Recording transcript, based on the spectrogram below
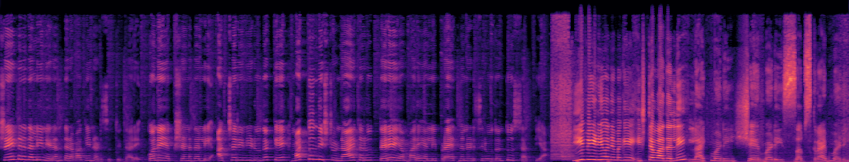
ಕ್ಷೇತ್ರದಲ್ಲಿ ನಿರಂತರವಾಗಿ ನಡೆಸುತ್ತಿದ್ದಾರೆ. ಕೊನೆಯ ಕ್ಷಣದಲ್ಲಿ ಅಚ್ಚರಿ ನೀಡುವುದಕ್ಕೆ ಮತ್ತೊಂದಿಷ್ಟು ನಾಯಕರು ತೆರೆಯ ಮರೆಯಲ್ಲಿ ಪ್ರಯತ್ನ ನಡೆಸಿರುವುದಂತೂ ಸತ್ಯ. ಈ ವಿಡಿಯೋ ನಿಮಗೆ ಇಷ್ಟವಾದಲ್ಲಿ ಲೈಕ್ ಮಾಡಿ, ಶೇರ್ ಮಾಡಿ, ಸಬ್ಸ್ಕ್ರೈಬ್ ಮಾಡಿ.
